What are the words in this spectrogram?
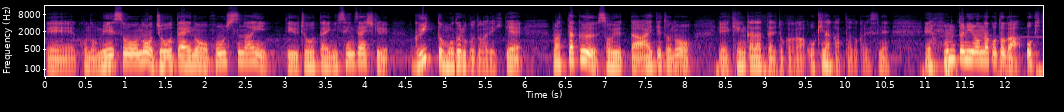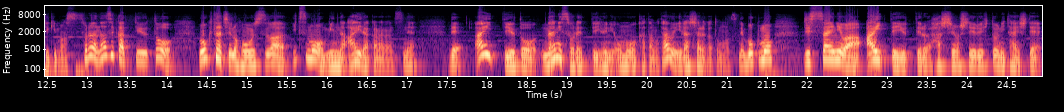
えーこの瞑想の状態の本質の愛っていう状態に潜在意識でぐいっと戻ることができて全くそういった相手との、えー喧嘩だったりとかが起きなかったとかですね、えー本当にいろんなことが起きてきます。それはなぜかっていうと僕たちの本質はいつもみんな愛だからなんですね。で愛っていうと何それっていうふうに思う方も多分いらっしゃるかと思うんです。ね僕も実際には愛って言ってる発信をしている人に対して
